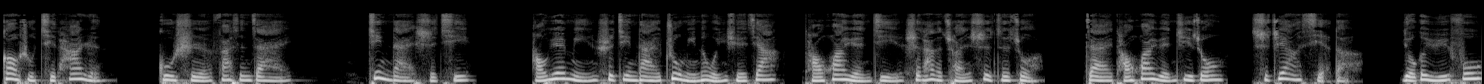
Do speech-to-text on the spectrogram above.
告诉其他人。故事发生在晋代时期，陶渊明是晋代著名的文学家，《桃花源记》是他的传世之作。在《桃花源记》中是这样写的。有个渔夫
